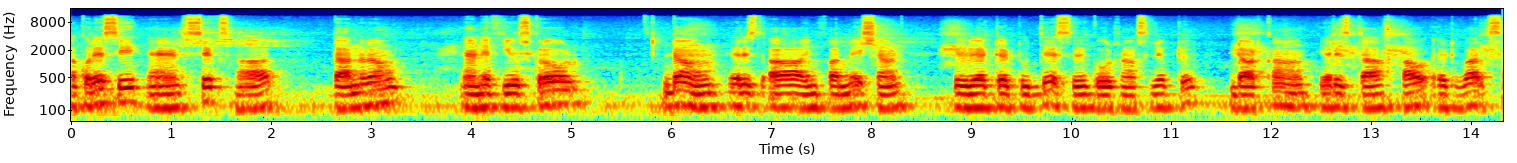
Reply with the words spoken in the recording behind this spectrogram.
accuracy and 6 hour turnaround. And if you scroll down here is the information related to this uh, go transcript.com here is the how it works.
